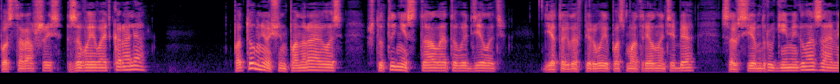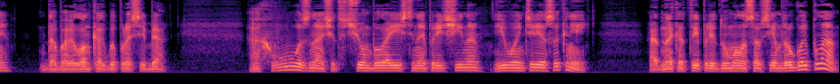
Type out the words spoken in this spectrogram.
постаравшись завоевать короля. Потом мне очень понравилось, что ты не стал этого делать. Я тогда впервые посмотрел на тебя совсем другими глазами. — добавил он как бы про себя. Ах, вот, значит, в чем была истинная причина его интереса к ней. Однако ты придумала совсем другой план,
